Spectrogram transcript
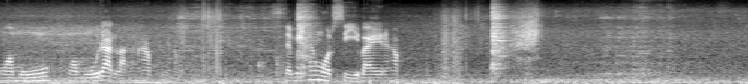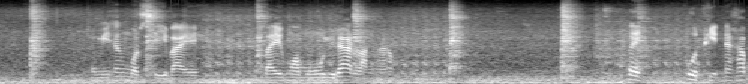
หัวหมูหัวหมูด้านหลังนะครับนะครับ จะมีทั้งหมดสี่ใบนะครับ จะมีทั้งหมดสี่ใบ ใบหัวหมูอยู่ด้านหลังนะครับเอ้ยพูดผิดนะครับ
